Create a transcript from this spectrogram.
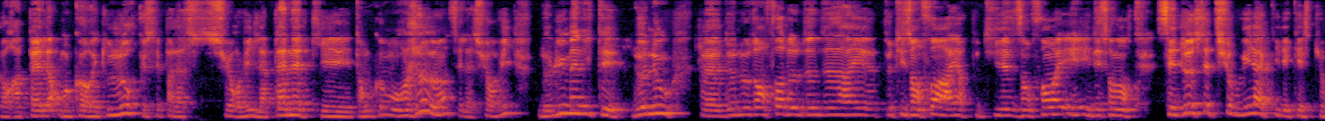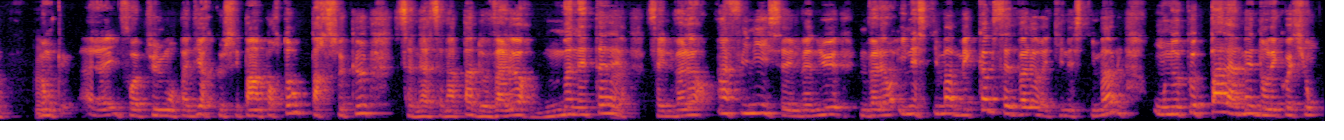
Je rappelle encore et toujours que c'est pas la survie de la planète qui est en, en jeu, hein. c'est la survie de l'humanité, de nous, de nos enfants, de, de, petits enfants, arrière petits enfants et, et descendants. C'est de cette survie-là qu'il est question. Mmh. Donc, euh, il faut absolument pas dire que c'est pas important parce que ça n'a ça n'a pas de valeur monétaire. Ça a une valeur infinie, c'est une, une valeur inestimable. Mais comme cette valeur est inestimable, on ne peut pas la mettre dans l'équation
